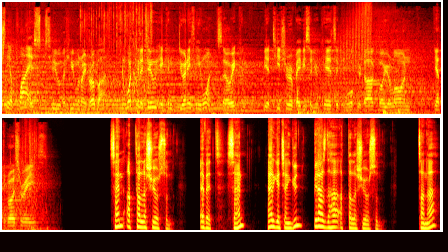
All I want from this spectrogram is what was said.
actually applies to a humanoid robot. And what can it do? It can do anything you want. So it can be a teacher, babysit your kids, it can walk your dog, mow your lawn, get the groceries. Sen aptallaşıyorsun. Evet, sen her geçen gün biraz daha aptallaşıyorsun. Sana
